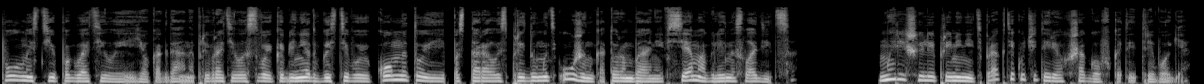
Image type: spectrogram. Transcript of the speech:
полностью поглотила ее, когда она превратила свой кабинет в гостевую комнату и постаралась придумать ужин, которым бы они все могли насладиться. Мы решили применить практику четырех шагов к этой тревоге.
